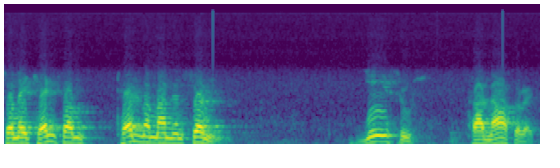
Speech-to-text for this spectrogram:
som er kjent som tømmermannens sønn, Jesus fra Nasaret,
